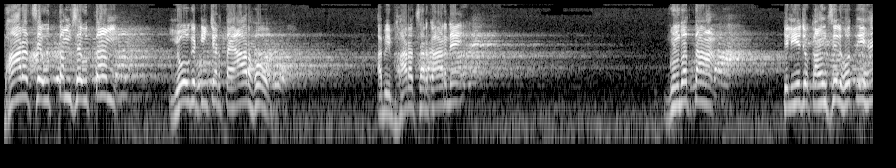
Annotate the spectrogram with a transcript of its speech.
भारत से उत्तम से उत्तम योग टीचर तैयार हो। अभी भारत सरकार ने गुणवत्ता के लिए जो काउंसिल होती है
